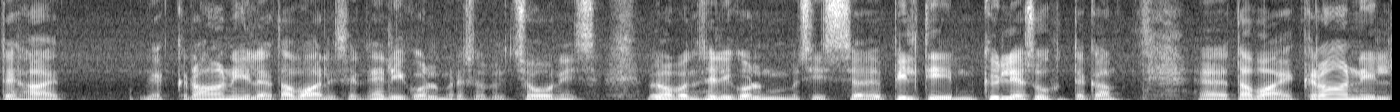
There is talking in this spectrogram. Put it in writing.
teha, et ekraanile tavalisel neli kolm resolutsioonis, vabandust, neli kolm siis äh, pildi küljesuhtega äh, tavaekraanil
